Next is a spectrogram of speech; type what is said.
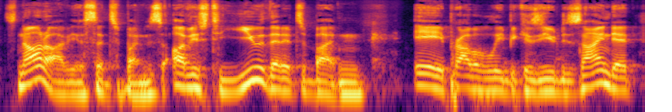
It's not obvious that it's a button. It's obvious to you that it's a button. A, probably because you designed it,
